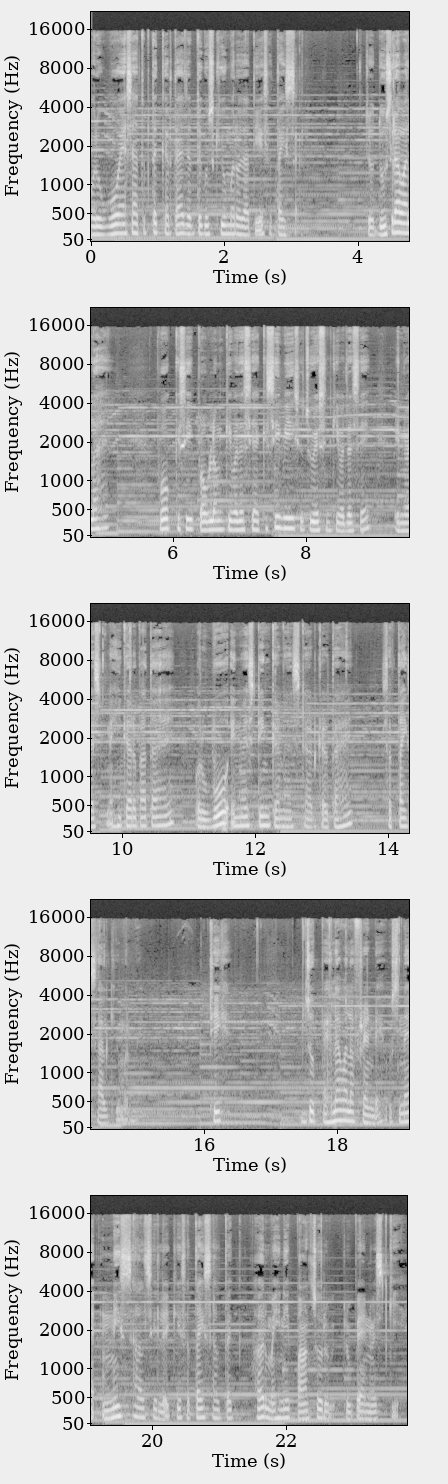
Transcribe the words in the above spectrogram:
और वो ऐसा तब तक करता है जब तक उसकी उम्र हो जाती है सत्ताईस साल। जो दूसरा वाला है, वो किसी प्रॉब्लम की वजह से या किसी भी सिचुएशन की वजह से इन्वेस्ट नहीं कर पाता है और वो इन्वेस्टिंग करना स्टार्ट करता है सत्ताईस साल की उम्र में। ठीक है। जो पहला वाला फ्रेंड है, उसने 19 साल से लेके 27 साल तक हर महीने पाँच सौ रुपये इन्वेस्ट किए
